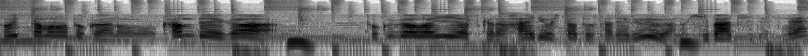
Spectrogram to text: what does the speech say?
そういったものとかあの官兵衛が、徳川家康から配慮したとされるあの火鉢ですね、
